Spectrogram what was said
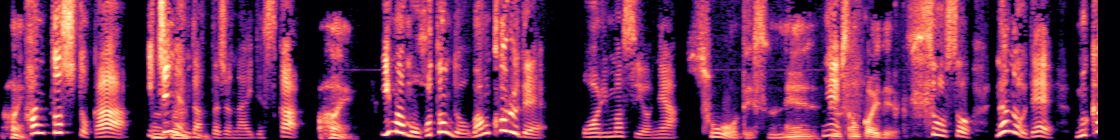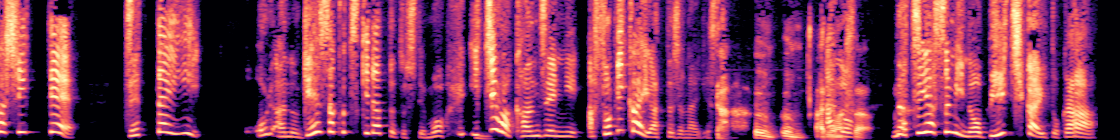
はい。半年とか1年だったじゃないですか。はい。今もうほとんどワンクールで終わりますよね。そうですね。ね13回で。そうそう。なので、昔って、絶対、俺、あの、原作付きだったとしても、1は完全に遊び会あったじゃないですか。あ、うん、うん、ありました。夏休みのビーチ会とか、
